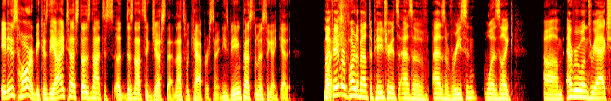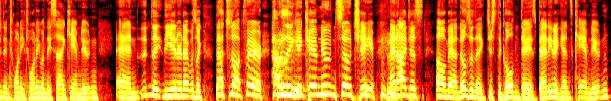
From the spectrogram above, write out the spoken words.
It is hard because the eye test does not dis- uh, does not suggest that, and that's what Capper's saying. He's being pessimistic. I get it. My But- favorite part about the Patriots as of as of recent was like um, everyone's reaction in 2020 when they signed Cam Newton. And the the internet was like, "That's not fair. How do they get Cam Newton so cheap?" and I just, oh man, those were the just the golden days betting against Cam Newton.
